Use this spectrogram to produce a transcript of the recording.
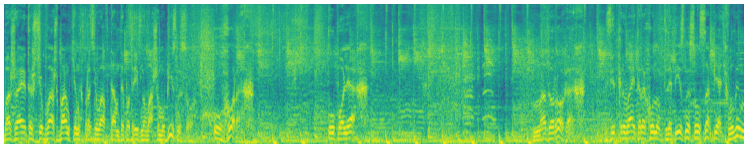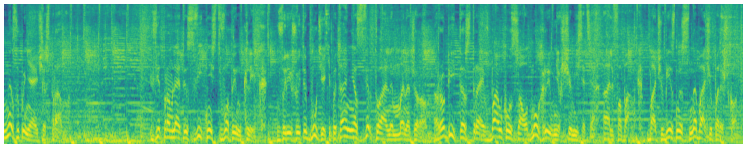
Бажаєте, щоб ваш банкінг працював там, де потрібно вашому бізнесу? У горах, у полях, на дорогах. Відкривайте рахунок для бізнесу за 5 хвилин, не зупиняючи справу. Відправляйте звітність в один клік. Вирішуйте будь-які питання з віртуальним менеджером. Робіть тест-драйв банку за одну гривню щомісяця. Альфа-банк. Бачу бізнес, не бачу перешкод.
